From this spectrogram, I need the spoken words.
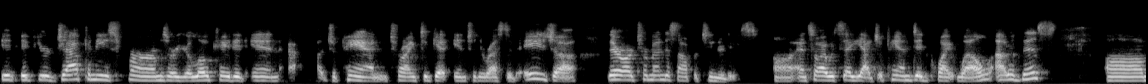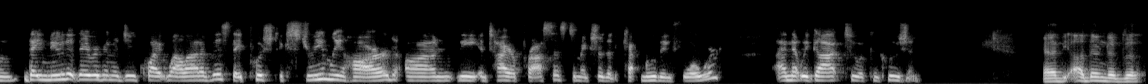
if you're Japanese firms or you're located in uh, Japan trying to get into the rest of Asia, there are tremendous opportunities. Uh, and so, I would say, yeah, Japan did quite well out of this. Um, they knew that they were going to do quite well out of this. They pushed extremely hard on the entire process to make sure that it kept moving forward and that we got to a conclusion. And at the other end of the,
